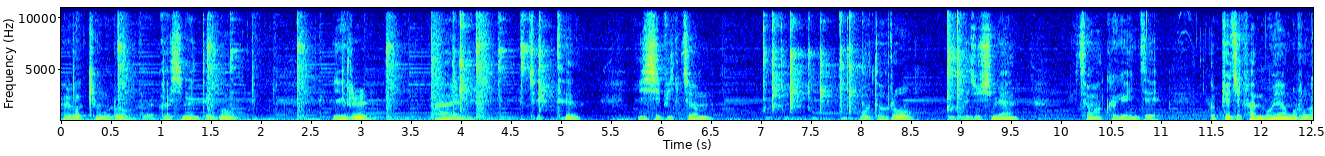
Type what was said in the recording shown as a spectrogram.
팔각형으로 하시면 되고 얘를 R, Z 22.5도로 해주시면 정확하게 이제 그 표지판 모양으로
